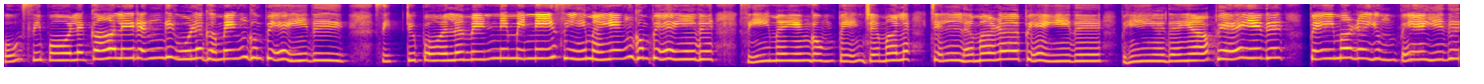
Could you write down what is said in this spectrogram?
ஊசி போல காலிறங்கி உலகம் எங்கும் பெய்யுது. சிட்டு போல மின்னி மின்னி சீமை எங்கும் பெய்யுது. சீமை எங்கும் பெஞ்ச மழை செல்ல மழை பெய்யுது. பெய்யுதையா பெய்யுது பெய் மழையும் பெய்யுது.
